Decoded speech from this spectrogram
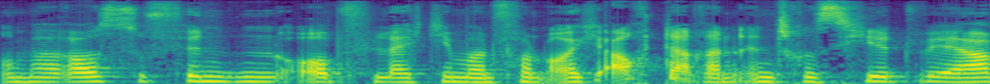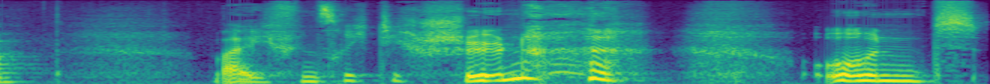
um herauszufinden, ob vielleicht jemand von euch auch daran interessiert wäre, weil ich finde es richtig schön und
